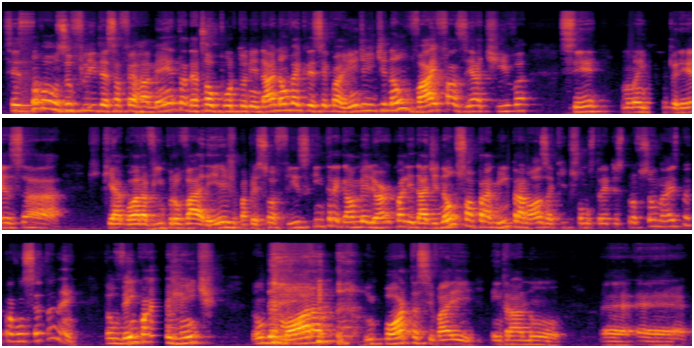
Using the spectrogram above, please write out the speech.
vocês não vão usufruir dessa ferramenta, dessa oportunidade, não vai crescer com a gente, a gente não vai fazer ativa ser uma empresa que agora vim para o varejo, para a pessoa física, entregar a melhor qualidade, não só para mim, para nós aqui que somos traders profissionais, mas para você também. Então vem com a gente, não demora, não importa se vai entrar no. É, é,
